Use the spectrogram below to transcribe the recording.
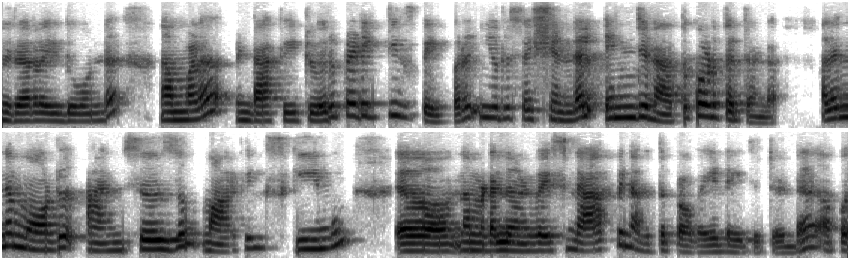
മിറർ ചെയ്തുകൊണ്ട് നമ്മൾ ഉണ്ടാക്കിയിട്ടുള്ള ഒരു പ്രിഡിക്റ്റീവ് പേപ്പർ ഈ ഒരു സെഷന്റെ എൻഡിനകത്ത് കൊടുത്തിട്ടുണ്ട്. അതിന്റെ മോഡൽ ആൻസേഴ്സും മാർക്കിംഗ് സ്കീമും നമ്മുടെ ലേൺ വൈസിന്റെ ആപ്പിനകത്ത് പ്രൊവൈഡ് ചെയ്തിട്ടുണ്ട്. അപ്പൊ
